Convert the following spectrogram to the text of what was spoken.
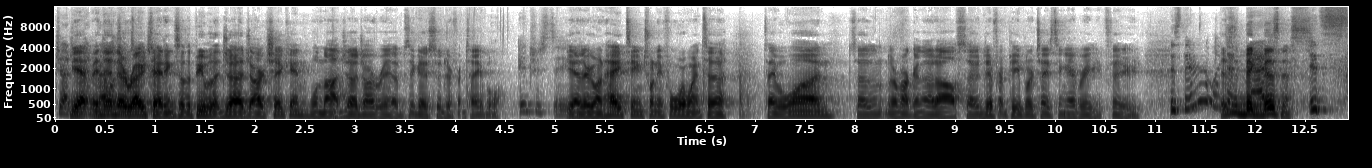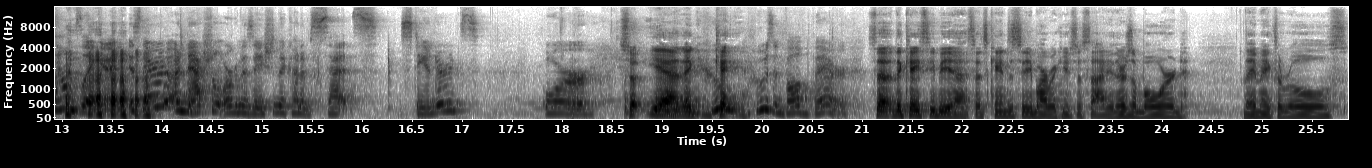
judging. Yeah, and then they're relative to each rotating. So the people that judge our chicken will not judge our ribs. It goes to a different table. Interesting. Yeah, they're going, hey, team 24 went to table one, so they're marking that off. So different people are tasting every food. Is there like This a is big nat- business. It sounds like it. Is there a national organization that kind of sets standards, or So yeah, and, and who, K- who's involved there? so the KCBS, it's Kansas City Barbecue Society. There's a board. They make the rules.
